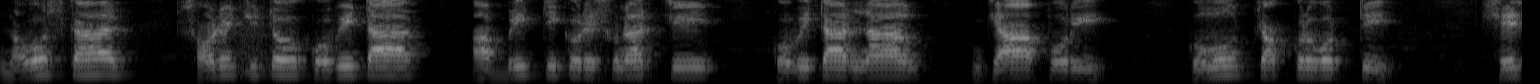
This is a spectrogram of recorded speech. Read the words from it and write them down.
নমস্কার, স্বরচিত কবিতা আবৃত্তি করে শোনাচ্ছি। কবিতার নাম যা পড়ি, কুমুদ চক্রবর্তী। শেষ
